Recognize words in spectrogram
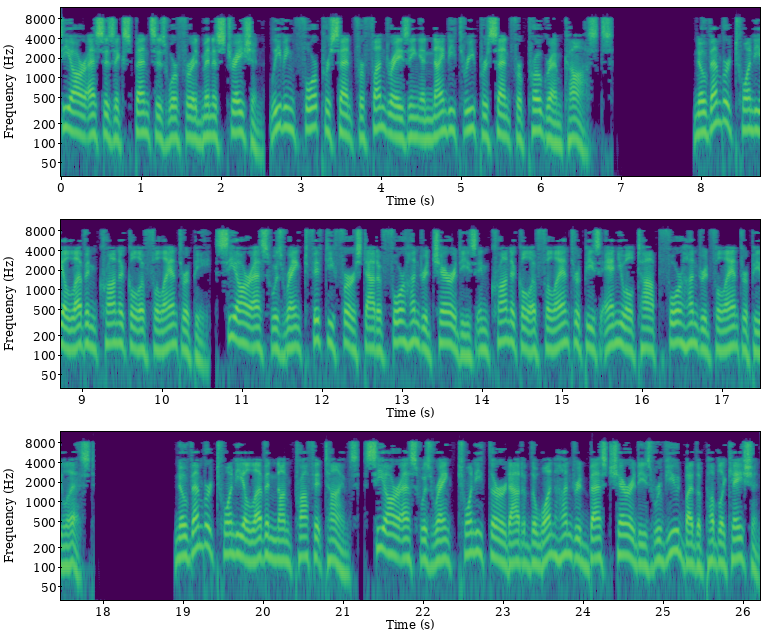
CRS's expenses were for administration, leaving 4% for fundraising and 93% for program costs. November 2011 Chronicle of Philanthropy, CRS was ranked 51st out of 400 charities in Chronicle of Philanthropy's annual Top 400 Philanthropy list. November 2011 Nonprofit Times, CRS was ranked 23rd out of the 100 best charities reviewed by the publication.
